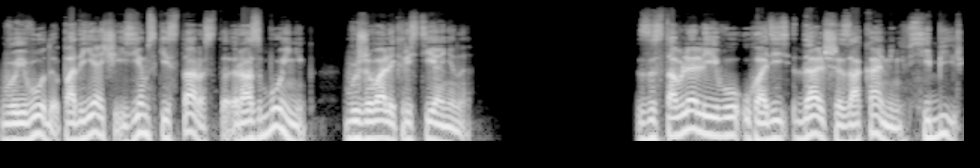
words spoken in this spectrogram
воевода, подьячий, земский староста, разбойник выживали крестьянина. Заставляли его уходить дальше за камень, в Сибирь.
